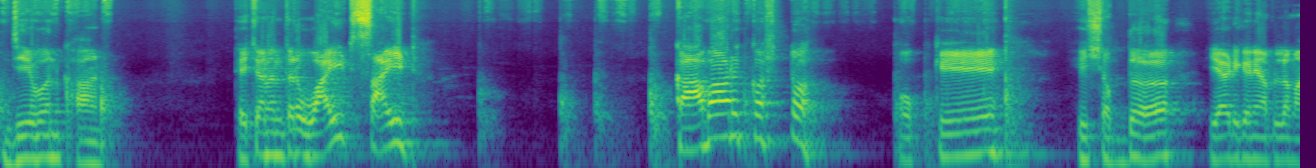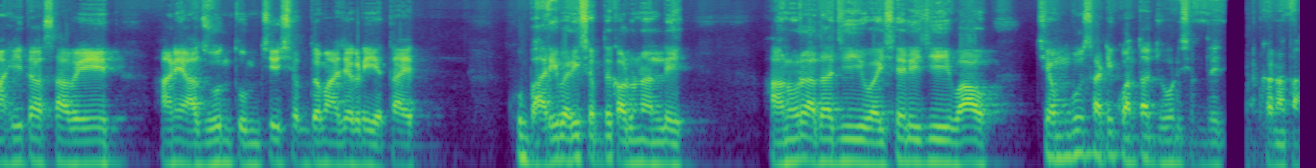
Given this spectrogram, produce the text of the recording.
जेवण खान त्याच्यानंतर वाईट साईट. काबाड कष्ट. ओके. हे शब्द या ठिकाणी आपल्याला माहीत असावेत. आणि अजून तुमचे शब्द माझ्याकडे येत आहेत. खूप भारी भारी शब्द काढून आणले. अनुराधाजी वैशालीजी वाव. चंबूसाठी कोणता जोड शब्द आहे? पटकन आता.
